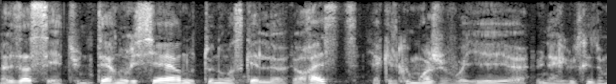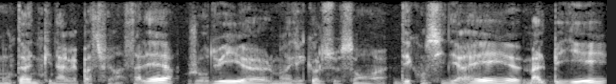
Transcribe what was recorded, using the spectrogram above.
L'Alsace est une terre nourricière, nous tenons à ce qu'elle reste. Il y a quelques mois, je voyais euh, une agricultrice de montagne qui n'arrivait pas à se faire un salaire. Aujourd'hui, euh, le monde agricole se sent euh, déconsidéré, mal payé.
